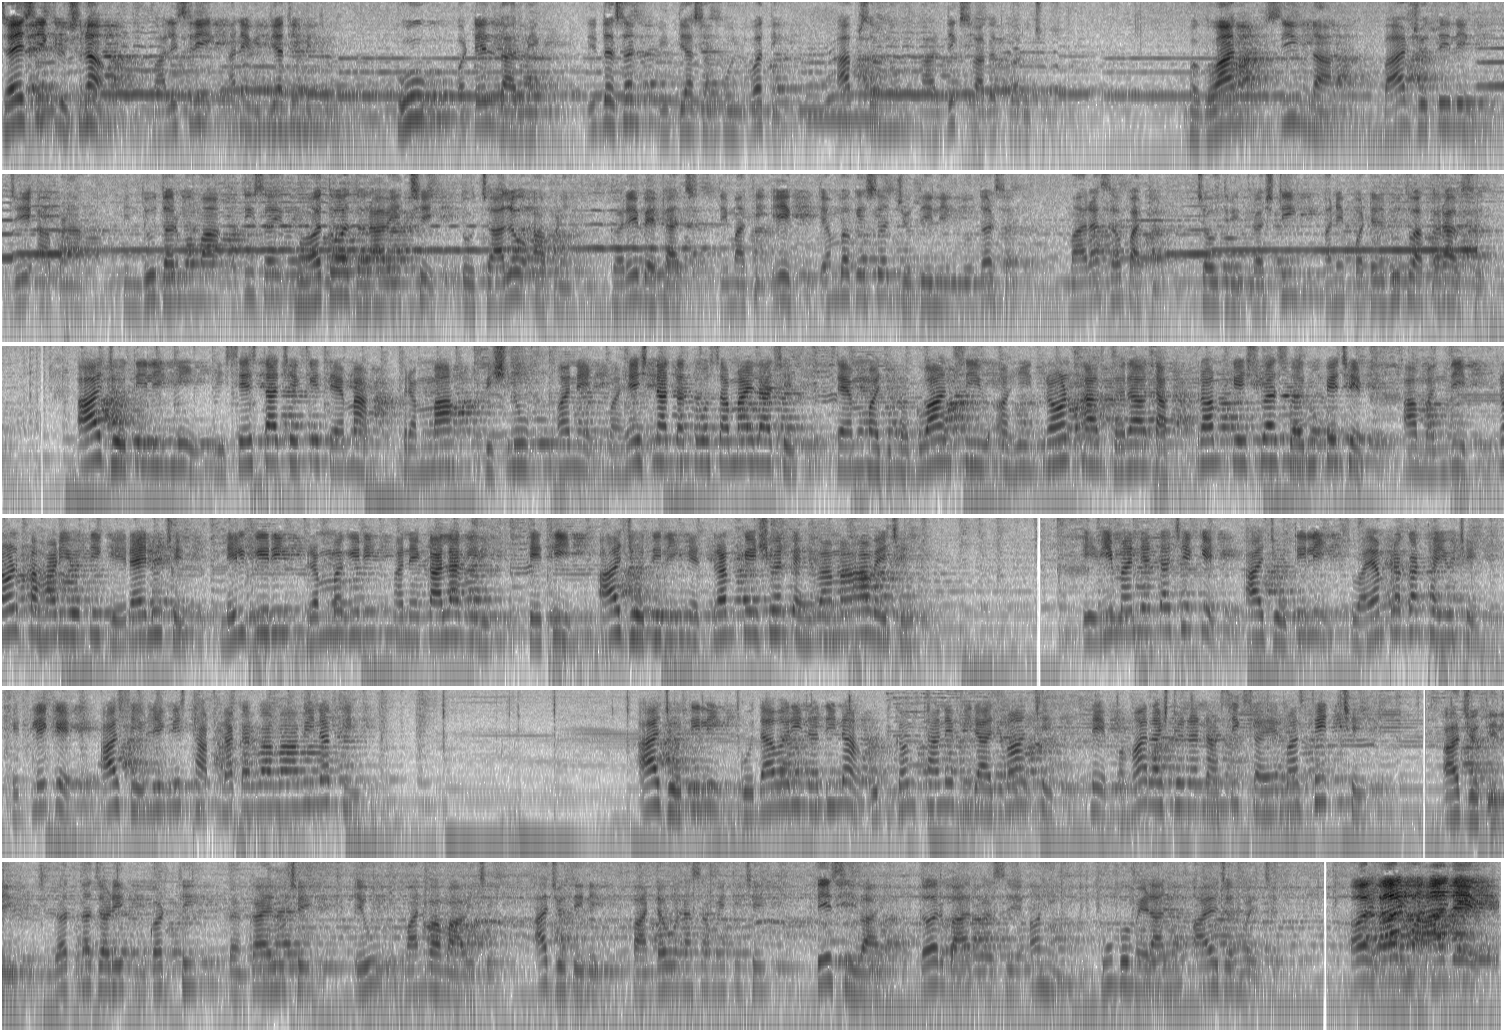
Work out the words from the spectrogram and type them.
જય શ્રી કૃષ્ણ. વાલીશ્રી અને વિદ્યાર્થી મિત્રો, હું પટેલ ધાર્મિક દિગ્દર્શન વિદ્યા સંકુલ વતી આપ સૌનું હાર્દિક સ્વાગત કરું છું. ભગવાન શિવના બાર જ્યોતિર્લિંગ જે આપણા હિન્દુ ધર્મમાં અતિશય મહત્વ ધરાવે છે, તો ચાલો આપણે ઘરે બેઠા જ તેમાંથી એક ત્યંબકેશ્વર જ્યોતિર્લિંગનું દર્શન મારા સહપાઠી ચૌધરી દ્રષ્ટિ અને પટેલ ઋત્વા કરાવશે. આ જ્યોતિર્લિંગની વિશેષતા છે કે તેમાં બ્રહ્મા, વિષ્ણુ અને મહેશના તત્વો સમાયેલા છે. તેમજ ભગવાન શિવ અહીં ત્રણ આગ ધરાવતા ત્રંબકેશ્વર સ્વરૂપે છે. આ મંદિર ત્રણ પહાડીઓથી ઘેરાયેલું છે. નીલગિરી, બ્રહ્મગીરી અને કાલાગીરી. તેથી આ જ્યોતિર્લિંગને ત્રંબકેશ્વર કહેવામાં આવે છે. એવી માન્યતા છે કે આ જ્યોતિર્લિંગ સ્વયં પ્રકટ થયું છે એટલે કે આ શિવલિંગની સ્થાપના કરવામાં આવી નથી. આ જ્યોતિર્લિંગ ગોદાવરી નદીના ઉદ્ગમ સ્થાને બિરાજમાન છે ને મહારાષ્ટ્રના નાસિક શહેરમાં સ્થિત છે. આ જ્યોતિર્લિંગ રત્નજડિત મુકટથી ઢંકાયેલું છે એવું માનવામાં આવે છે. આ જ્યોતિર્લિંગ પાંડવોના સમયથી છે. તે સિવાય દર બાર વર્ષે અહીં કુંભ મેળાનું આયોજન હોય છે. હર હર મહાદેવ.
